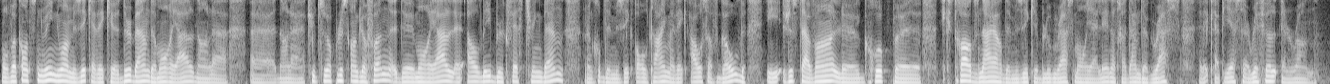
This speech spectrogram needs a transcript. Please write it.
On va continuer nous en musique avec euh, deux bandes de Montréal dans la dans la culture plus anglophone de Montréal, All Day Breakfast String Band, un groupe de musique all time avec House of Gold et juste avant le groupe extraordinaire de musique bluegrass montréalais Notre-Dame de Grass avec la pièce Riffle and Run.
